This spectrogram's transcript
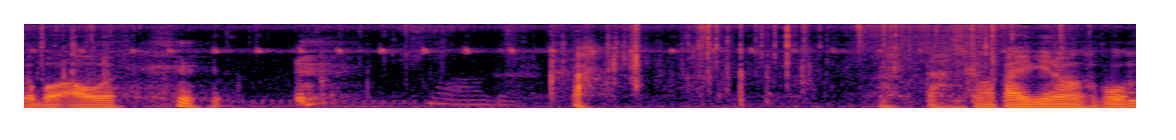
ก็บ่เอาเลยบ่เอาเด้อไปตามต่อไปพี่น้องครับผม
